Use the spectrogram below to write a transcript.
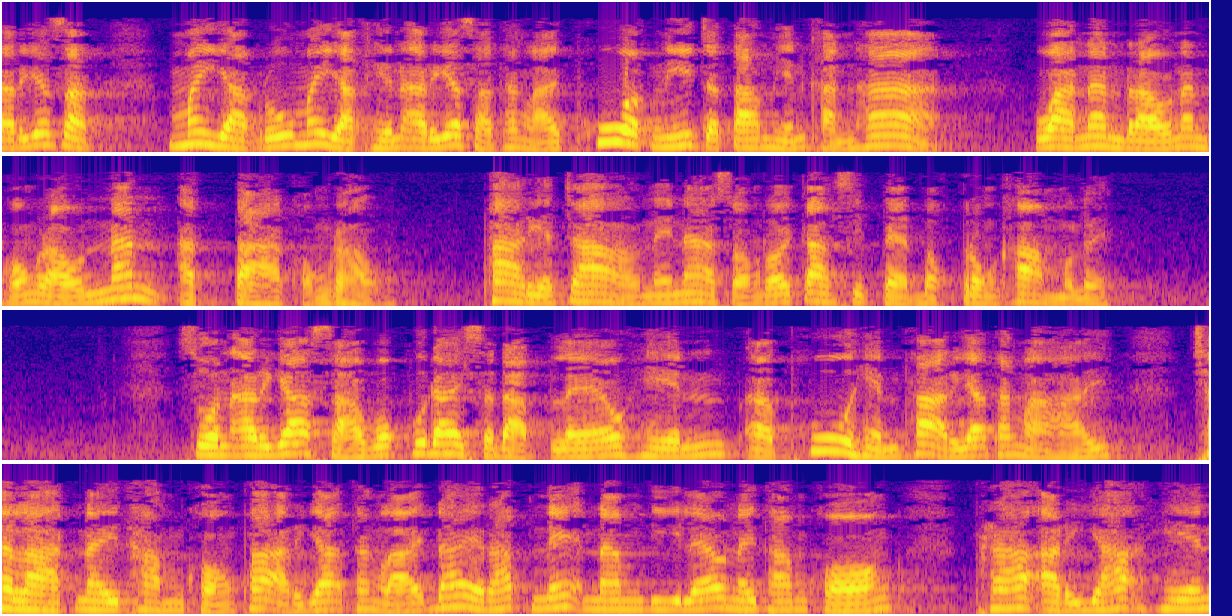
อริยสัจไม่อยากรู้ไม่อยากเห็นอริยสัจทั้งหลาย พวกนี้จะตามเห็นขันห้าว่านั่นเรานั่นของเรานั่นอัตตาของเราพระเรียเจ้าในหน้า 298 บอกตรงข้ามหมดเลย ส่วนอริยสาวกผู้ได้สดับแล้วเห็นผู้เห็นพระอริยะทั้งหลาย ฉลาดในธรรมของพระอริยะทั้งหลายได้รับแนะนำดีแล้วในธรรมของ พระอริยะเห็น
